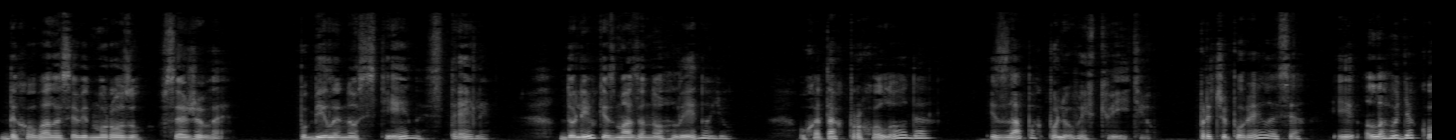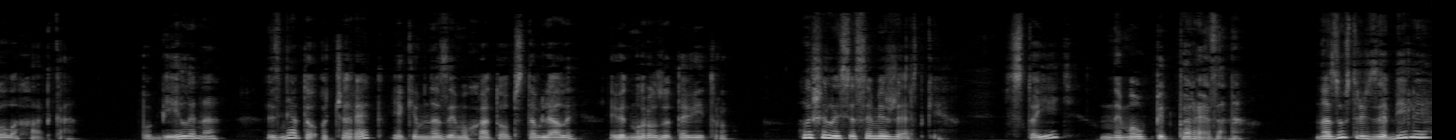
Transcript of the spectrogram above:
де ховалося від морозу все живе. Побілено стіни, стелі, долівки змазано глиною, у хатах прохолода і запах польових квітів. Причепурилася і лагодякова хатка. Побілена, знято очерет, яким на зиму хату обставляли від морозу та вітру. Лишилися самі жертки. Стоїть, немов підперезана. Назустріч забілі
